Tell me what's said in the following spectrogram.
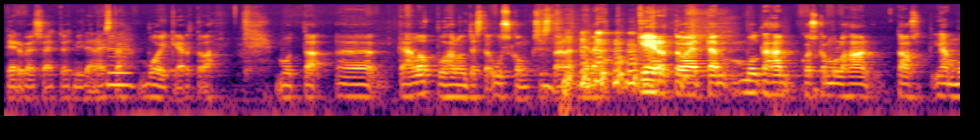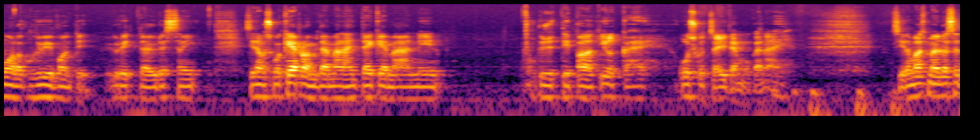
terveysväitteet, mitä näistä mm. voi kertoa. Mutta äh, tähän loppuun haluan tästä uskomuksesta vielä kertoa, että multahan, koska mullahan on taustat ihan muualla kuin hyvinvointiyrittäjyydessä, niin siinä vaiheessa kun mä kerroin, mitä mä lähdin tekemään, niin kysyttiin paljon, että Ilkka, hei, uskot sä itse mukaan näihin? Siinä vaiheessa mä yleensä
